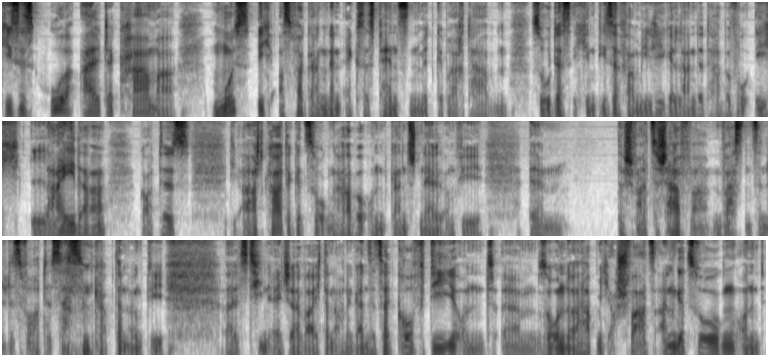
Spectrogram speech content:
dieses uralte Karma muss ich aus vergangenen Existenzen mitgebracht haben, so dass ich in dieser Familie gelandet habe, wo ich leider Gottes die Arschkarte gezogen habe und ganz schnell irgendwie ähm, das schwarze Schaf war, im wahrsten Sinne des Wortes. Das gab dann irgendwie, als Teenager war ich dann auch eine ganze Zeit Grufti und ähm, so, ne, hab mich auch schwarz angezogen und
